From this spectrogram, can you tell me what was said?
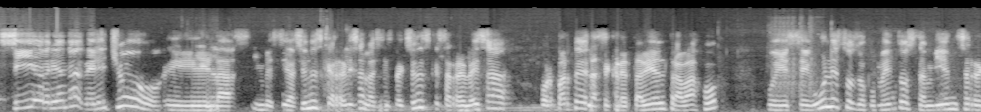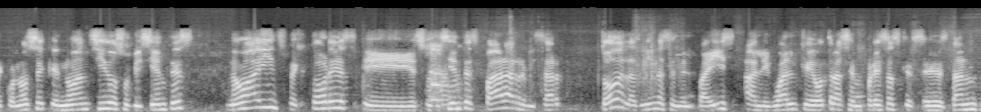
Sí, Adriana, de hecho, eh, las investigaciones que realizan, las inspecciones que se realizan por parte de la Secretaría del Trabajo, pues según estos documentos también se reconoce que no han sido suficientes, no hay inspectores eh, suficientes para revisar todas las minas en el país, al igual que otras empresas que se están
